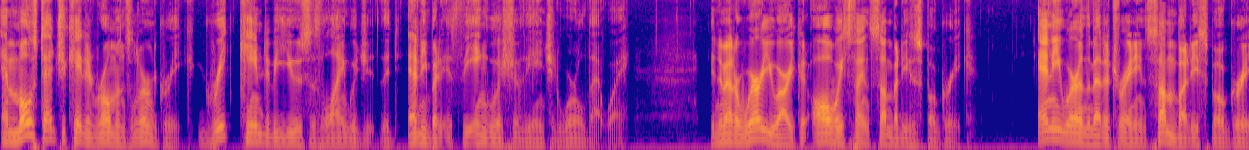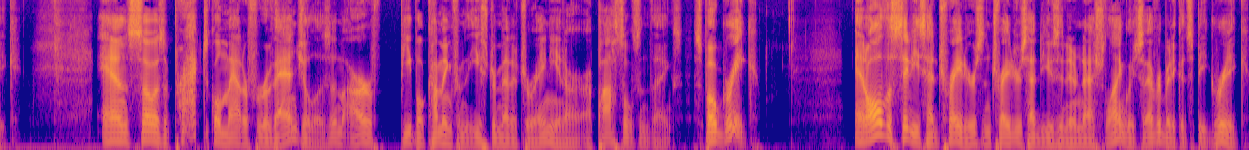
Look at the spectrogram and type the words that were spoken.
And most educated Romans learned Greek. Greek came to be used as a language that anybody, it's the English of the ancient world that way. No matter where you are, you could always find somebody who spoke Greek. Anywhere in the Mediterranean, somebody spoke Greek. And so, as a practical matter for evangelism, our people coming from the Eastern Mediterranean, our apostles and things, spoke Greek. And all the cities had traders, and traders had to use an international language, so everybody could speak Greek.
